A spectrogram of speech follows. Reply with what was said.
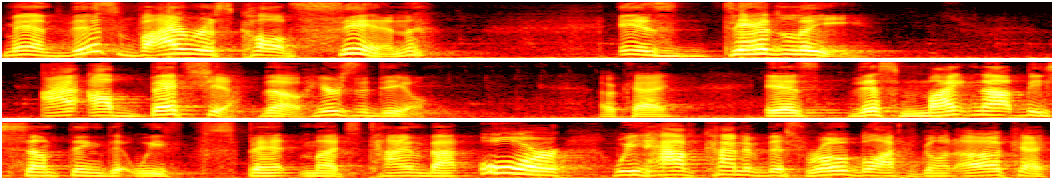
Man, this virus called sin is deadly. I, I'll bet you, though, here's the deal, okay? Is this might not be something that we've spent much time about, or we have kind of this roadblock of going, okay,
